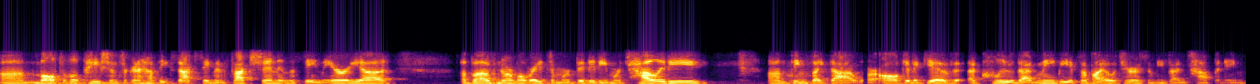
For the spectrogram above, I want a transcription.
Um, multiple patients are going to have the exact same infection in the same area above normal rates of morbidity, mortality, um, things like that are all going to give a clue that maybe it's a bioterrorism event happening.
